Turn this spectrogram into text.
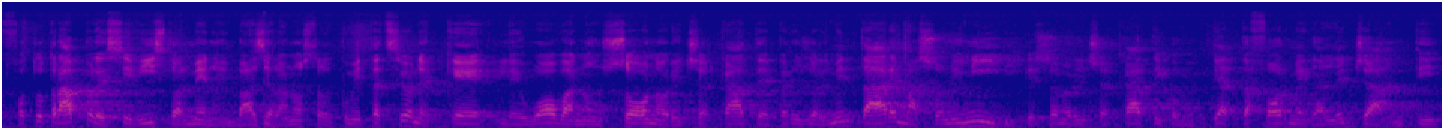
fototrappole e si è visto, almeno in base alla nostra documentazione, che le uova non sono ricercate per uso alimentare, ma sono i nidi che sono ricercati come piattaforme galleggianti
